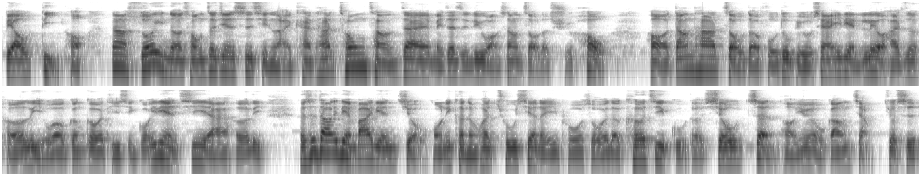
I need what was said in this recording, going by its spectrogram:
标的哈。那所以呢，从这件事情来看，它通常在美债值率往上走的时候。哦，当它走的幅度，比如现在一点六还是合理，我有跟各位提醒过，一点七也还合理。可是到一点八、一点九，哦，你可能会出现了一波所谓的科技股的修正，哈，因为我刚刚讲，就是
